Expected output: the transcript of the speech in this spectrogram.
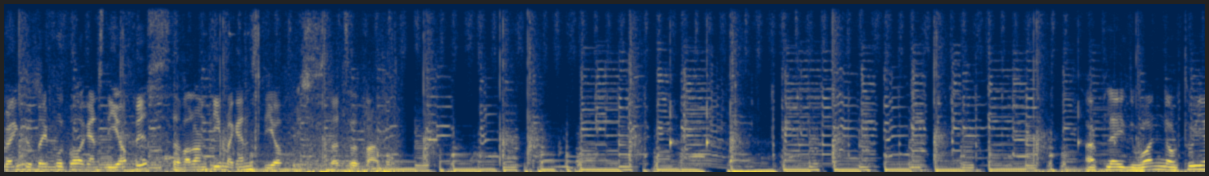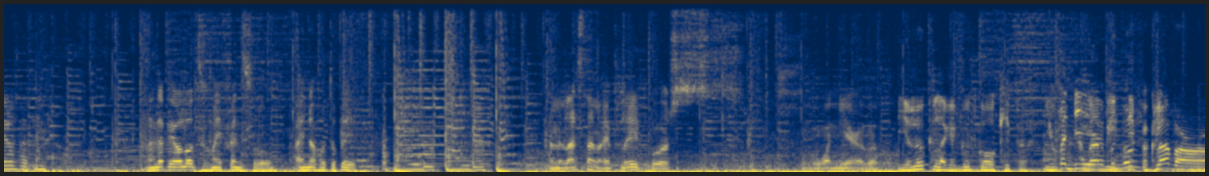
going to play football against the office, the Valorant team against the office. That's the plan. I played one or two years, I think. And I play a lot with my friends, so I know how to play. I mean, last time I played was one year ago. You look like a good goalkeeper. You played the About uh, football? club or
